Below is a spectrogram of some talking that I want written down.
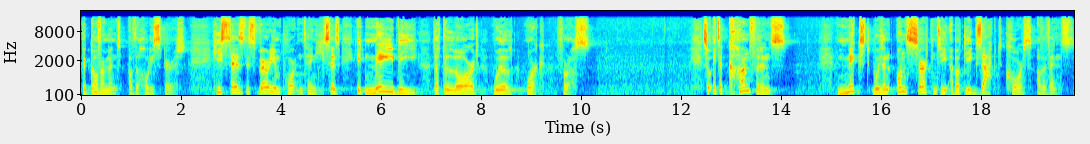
the government of the Holy Spirit he says this very important thing. He says, It may be that the Lord will work for us. So it's a confidence mixed with an uncertainty about the exact course of events.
